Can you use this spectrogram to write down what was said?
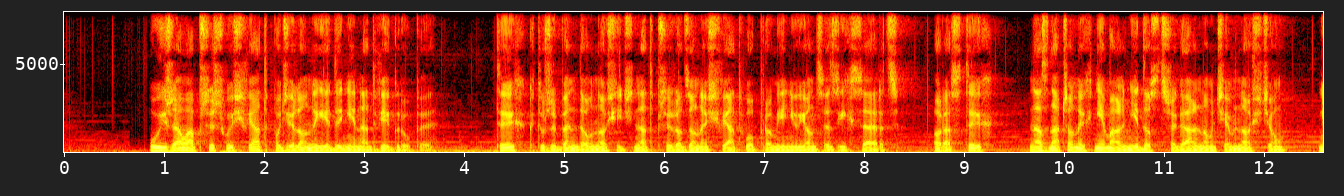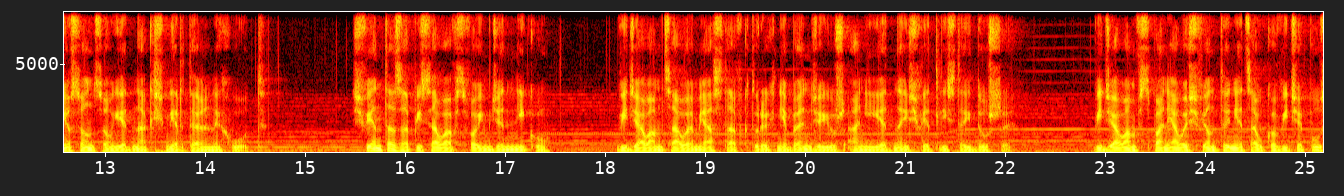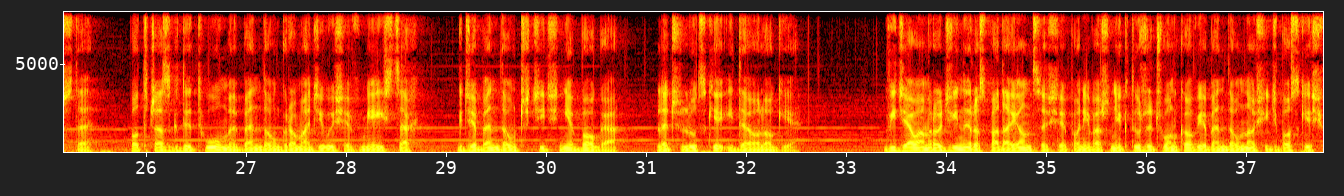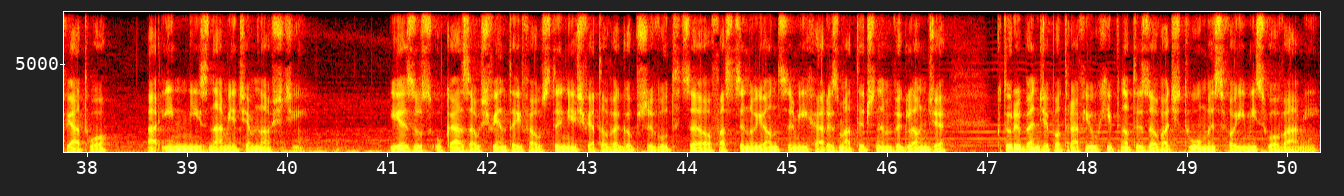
Ujrzała przyszły świat podzielony jedynie na dwie grupy. Tych, którzy będą nosić nadprzyrodzone światło promieniujące z ich serc oraz tych, naznaczonych niemal niedostrzegalną ciemnością, niosącą jednak śmiertelny chłód. Święta zapisała w swoim dzienniku: Widziałam całe miasta, w których nie będzie już ani jednej świetlistej duszy. Widziałam wspaniałe świątynie całkowicie puste, podczas gdy tłumy będą gromadziły się w miejscach, gdzie będą czcić nie Boga, lecz ludzkie ideologie. Widziałam rodziny rozpadające się, ponieważ niektórzy członkowie będą nosić boskie światło, a inni znamie ciemności. Jezus ukazał świętej Faustynie światowego przywódcę o fascynującym i charyzmatycznym wyglądzie, który będzie potrafił hipnotyzować tłumy swoimi słowami.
